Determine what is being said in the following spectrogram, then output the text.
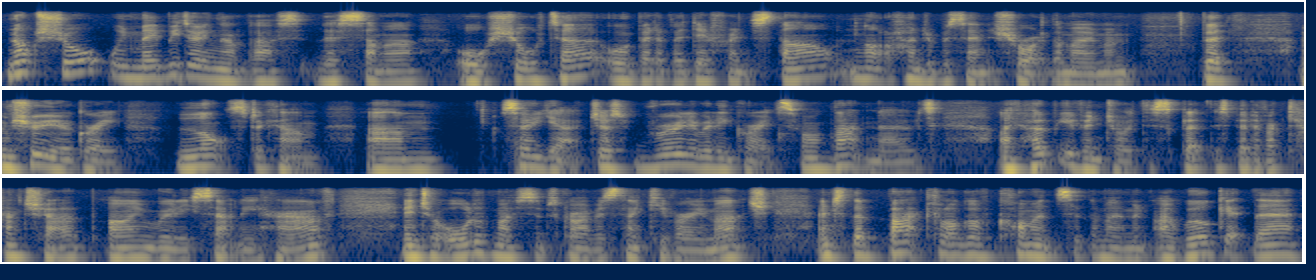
not short, we may be doing that this, this summer, or shorter, or a bit of a different style. Not 100% sure at the moment, but I'm sure you agree. Lots to come. Um, so yeah, just really, really great. So on that note, I hope you've enjoyed this clip, this bit of a catch up. I really certainly have. And to all of my subscribers, thank you very much. And to the backlog of comments at the moment, I will get there.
